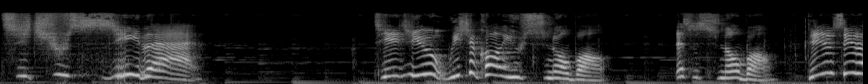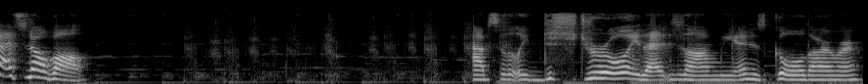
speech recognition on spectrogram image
Did you see that? Did you? We should call you Snowball. This is Snowball. Did you see that, Snowball? Absolutely destroy that zombie and his gold armor.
